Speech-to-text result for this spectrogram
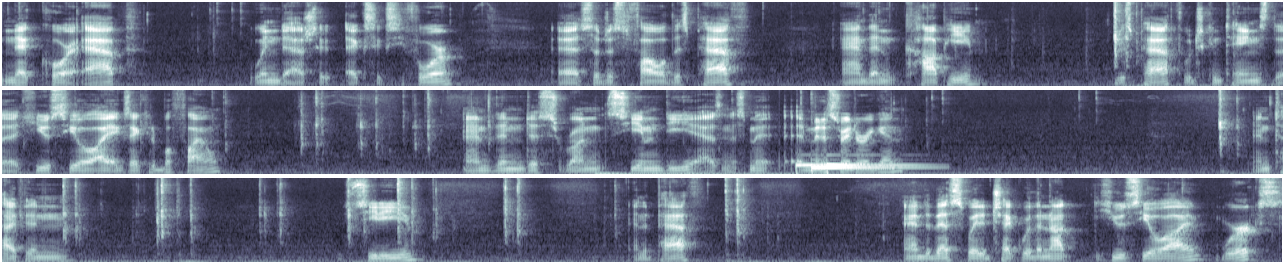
netcore app, win-x64. Uh, so just follow this path and then copy this path, which contains the Hue CLI executable file. And then just run cmd as an administrator again. And type in cd and the path. And the best way to check whether or not Hue CLI works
